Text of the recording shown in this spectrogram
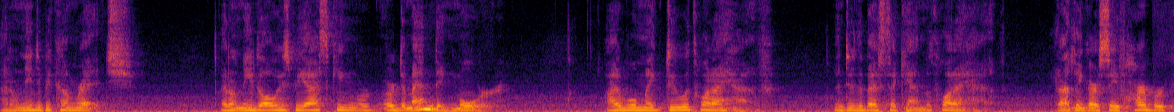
I don't need to become rich. I don't need to always be asking or, or demanding more. I will make do with what I have and do the best I can with what I have. I think our safe harbor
